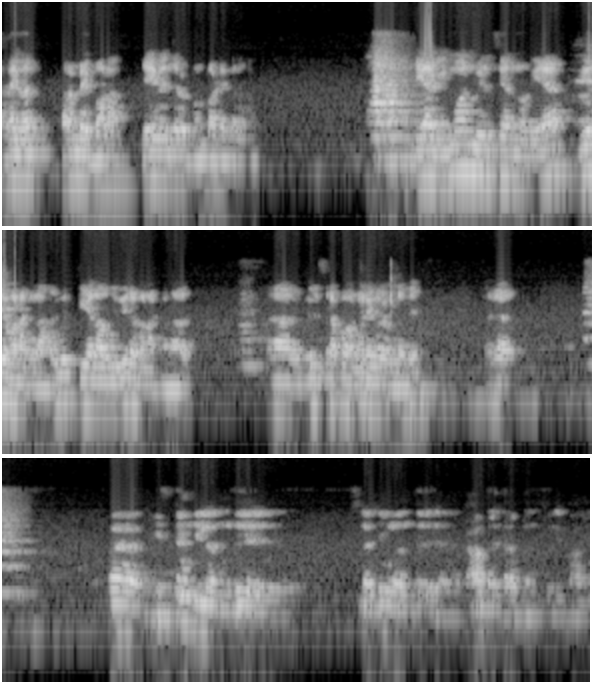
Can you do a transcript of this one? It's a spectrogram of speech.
தலைவர் பரம்பை பாலா ஜெயவேந்திர பண்பாட்டு கழகம். ஐயா இமான் வீல்சேரனுடைய வீர வணக்கம் அறுபத்தி ஏழாவது வீர வணக்க நாள் வெகு சிறப்பாக நடைபெற உள்ளது. அஹ் வந்து சில விஷயங்கள் வந்து காவல்துறை தரப்புல வந்து சொல்லியிருப்பாங்க.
